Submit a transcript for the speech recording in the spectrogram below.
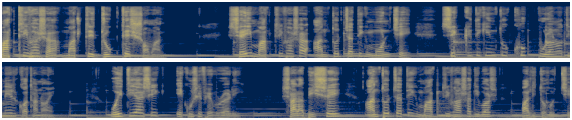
মাতৃভাষা মাতৃদুগ্ধের সমান। সেই মাতৃভাষার আন্তর্জাতিক মঞ্চে স্বীকৃতি কিন্তু খুব পুরানো দিনের কথা নয়। ঐতিহাসিক একুশে ফেব্রুয়ারি, সারা বিশ্বে আন্তর্জাতিক মাতৃভাষা দিবস পালিত হচ্ছে।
